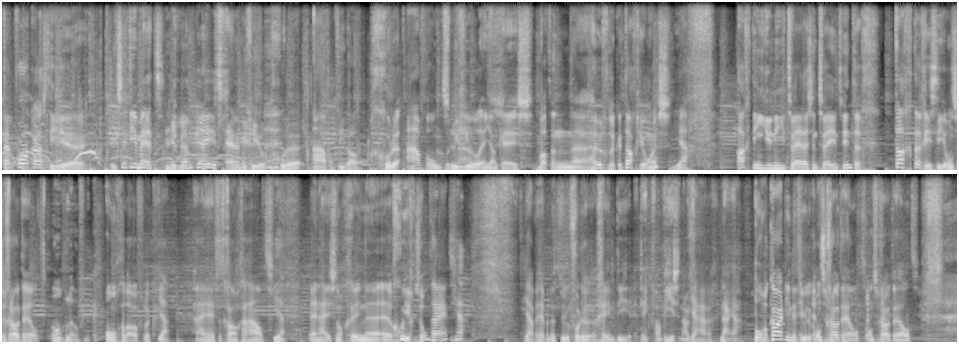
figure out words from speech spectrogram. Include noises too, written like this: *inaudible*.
Fab Forecast hier. Ik zit hier met Jan Kees. *laughs* En Michiel, goedenavond Wibo. Goedenavond, Michiel en Jan Kees. Wat een eh, heugelijke dag, jongens. Ja, 18 juni 2022. 80 is die, onze grote held. ongelooflijk. Ongelooflijk. Ja, Hij heeft het gewoon gehaald. ja, En hij is nog in eh, eh, goede gezondheid. ja. Ja, we hebben natuurlijk voor degene die denken van wie is er nou jarig? Nou ja, Paul McCartney natuurlijk. Onze grote held. Onze grote held.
